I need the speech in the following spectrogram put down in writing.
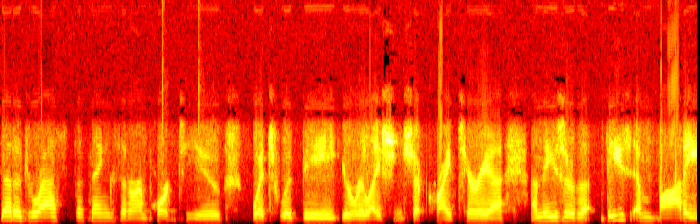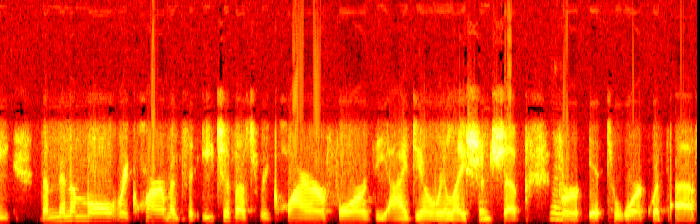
that address the things that are important to you, which would be your relationship criteria. And these are the, these embody the minimal requirements that each of us require for the ideal relationship mm-hmm. for it to work with us.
